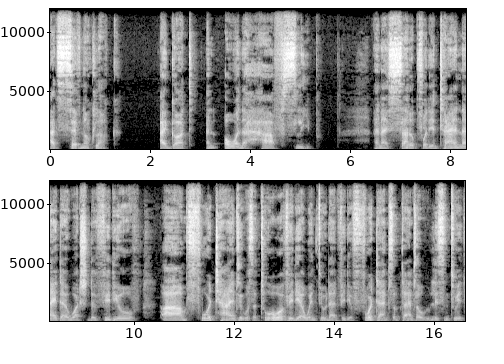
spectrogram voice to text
at seven o'clock, I got an hour and a half sleep. And I sat up for the entire night. I watched the video um, four times. It was a two hour video. I went through that video four times. Sometimes I'll listen to it.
